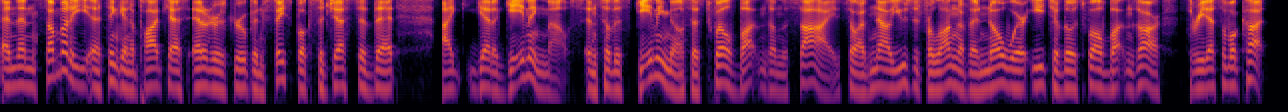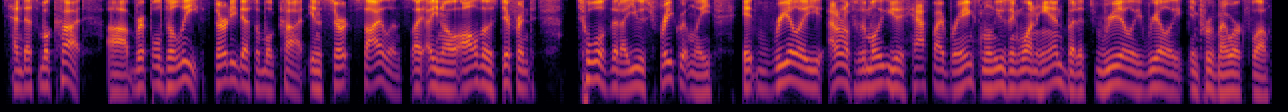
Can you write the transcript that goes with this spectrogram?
And then somebody, I think in a podcast editors group in Facebook, suggested that I get a gaming mouse. And so this gaming mouse has 12 buttons on the side. So I've now used it for long enough that I know where each of those 12 buttons are 3 decibel cut, 10 decibel cut, uh, ripple delete, 30 decibel cut, insert silence, like, you know, all those different tools that I use frequently. It really, I don't know if it's I'm only using half my brain 'cause I'm only using one hand, but it's really, really improved my workflow.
